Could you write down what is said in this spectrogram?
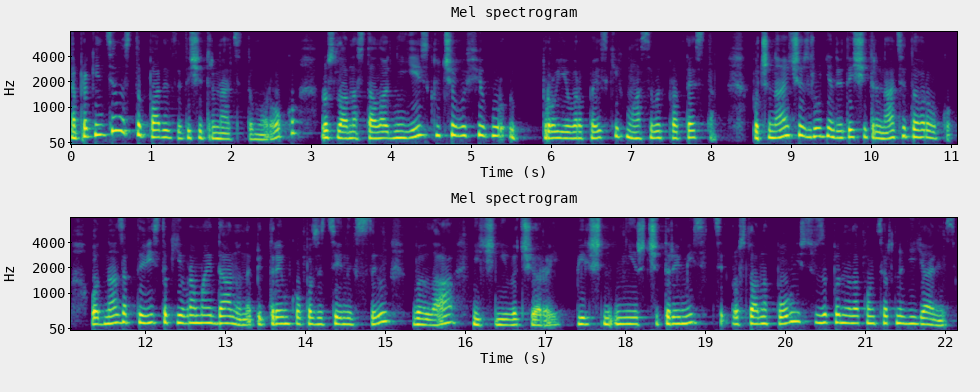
Наприкінці листопада 2013 року Руслана стала однією з ключових фігур проєвропейських масових протестах. Починаючи з грудня 2013 року, одна з активісток Євромайдану на підтримку опозиційних сил вела нічні вечори. Більш ніж 4 місяці Руслана повністю зупинила концертну діяльність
